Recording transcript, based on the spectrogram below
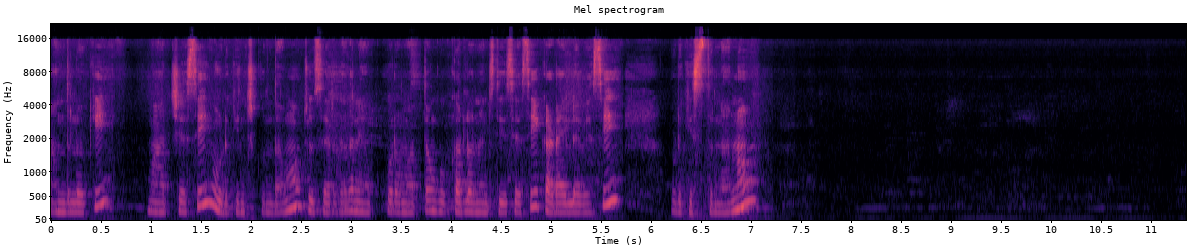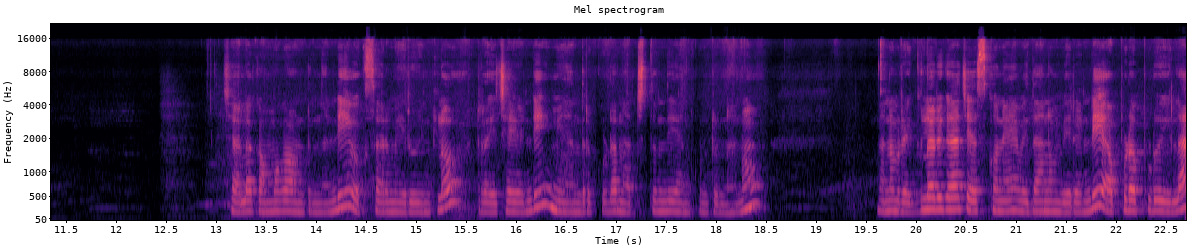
అందులోకి మార్చేసి ఉడికించుకుందాము. చూసారు కదా నేను కూర మొత్తం కుక్కర్లో నుంచి తీసేసి కడాయిలో వేసి ఉడికిస్తున్నాను. చాలా కమ్మగా ఉంటుందండి. ఒకసారి మీరు ఇంట్లో ట్రై చేయండి. మీ అందరికి కూడా నచ్చుతుంది అనుకుంటున్నాను. మనం రెగ్యులర్గా చేసుకునే విధానం వేరండి. అప్పుడప్పుడు ఇలా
